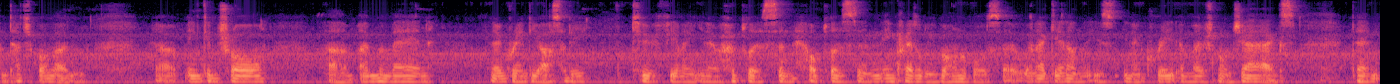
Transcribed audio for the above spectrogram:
untouchable, I'm uh, in control, um, I'm a man, you know, grandiosity, to feeling, you know, hopeless and helpless and incredibly vulnerable. So when I get on these, you know, great emotional jags, then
